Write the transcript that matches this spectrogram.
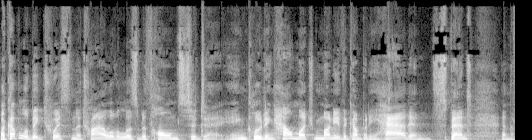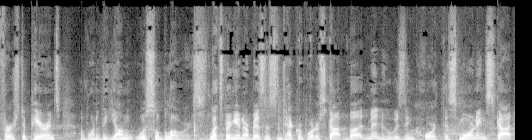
A couple of big twists in the trial of Elizabeth Holmes today, including how much money the company had and spent, and the first appearance of one of the young whistleblowers. Let's bring in our business and tech reporter Scott Budman, who was in court this morning. Scott,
